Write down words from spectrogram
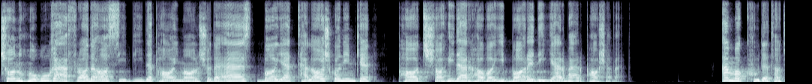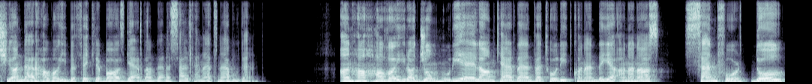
چون حقوق افراد آسیب دیده پایمال شده است، باید تلاش کنیم که پادشاهی در هوایی بار دیگر برپا شود. اما کودتاچیان در هوایی به فکر بازگرداندن سلطنت نبودند. آنها هوایی را جمهوری اعلام کردند و تولید کننده آناناس سنفورد دول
